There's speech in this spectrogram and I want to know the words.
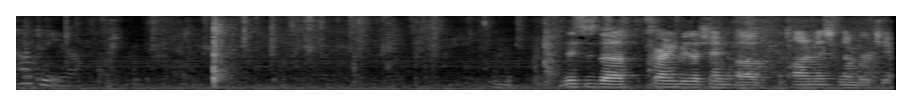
Can talk to me now. This is the starting position of autonomous number two.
